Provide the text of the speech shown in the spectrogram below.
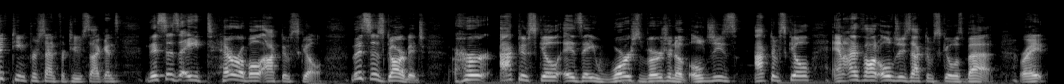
15 percent for two seconds. This is a terrible active skill. This is garbage. Her active skill is a worse version of Eulji's active skill and I thought Eulji's active skill was bad right?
